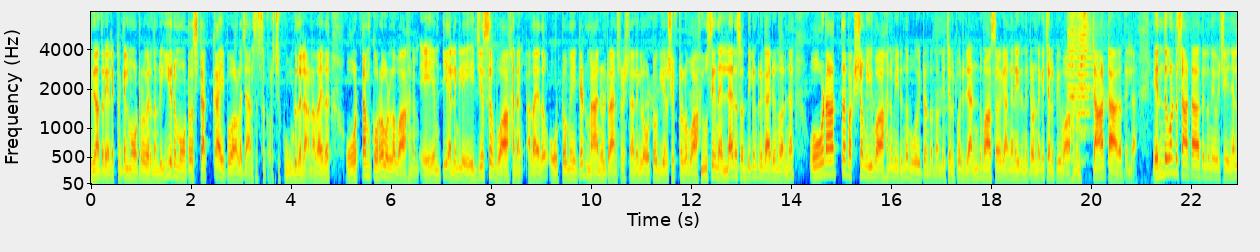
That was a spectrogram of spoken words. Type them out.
ഇതിനകത്തൊരു ഇലക്ട്രിക്കൽ മോട്ടർ വരുന്നുണ്ട്. ഈ ഒരു മോട്ടർ സ്റ്റക്കായി പോകാനുള്ള ചാൻസസ് കുറച്ച് കൂടുതലാണ്. അതായത് ഓട്ടം കുറവുള്ള വാഹനം എ എം ടി അല്ലെങ്കിൽ എ ജി എസ് വാഹനം അതായത് ഓട്ടോമേറ്റഡ് മാനുവൽ ട്രാൻസ്മിഷൻ അല്ലെങ്കിൽ ഓട്ടോ ഗിയർ ഷിഫ്റ്റ് ഉള്ള വാഹനം യൂസ് ചെയ്യുന്ന എല്ലാവരും ശ്രദ്ധിക്കേണ്ട ഒരു കാര്യം എന്ന് പറഞ്ഞാൽ ഓടാത്ത പക്ഷം ഈ വാഹനം ഇരുന്ന് പോയിട്ടുണ്ടെന്നുണ്ടെങ്കിൽ ചിലപ്പോൾ ഒരു രണ്ട് മാസമൊക്കെ അങ്ങനെ ഇരുന്നിട്ടുണ്ടെങ്കിൽ ചിലപ്പോൾ ഈ വാഹനം സ്റ്റാർട്ട് ആകത്തില്ല. എന്തുകൊണ്ട് സ്റ്റാർട്ട് ആകത്തില്ലെന്ന് ചോദിച്ചു കഴിഞ്ഞാൽ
